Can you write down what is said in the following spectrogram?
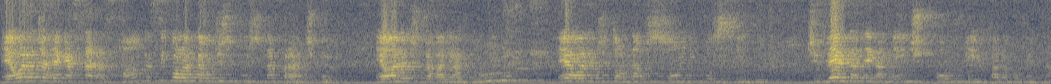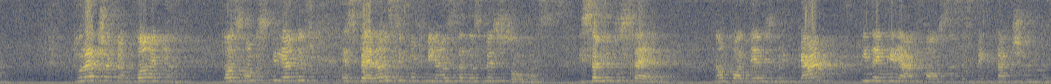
É hora de arregaçar as mangas e colocar o discurso na prática. É hora de trabalhar duro, é hora de tornar o sonho possível, de verdadeiramente ouvir para governar. Durante a campanha, nós vamos criando esperança e confiança nas pessoas. Isso é muito sério. Não podemos brincar e nem criar falsas expectativas.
